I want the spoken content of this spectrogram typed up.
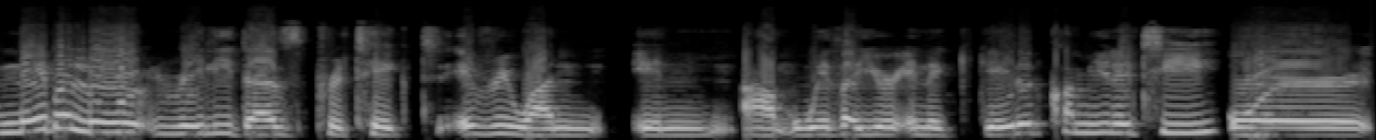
Neighbor law really does protect everyone in um, whether you're in a gated community or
